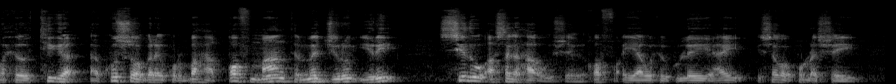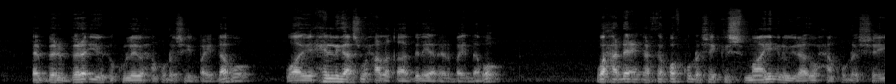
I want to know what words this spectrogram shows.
qaxootiga ku soo galay qurbaha qof maanta ma jiro yiri siduu asaga haa uu sheegay. Qof ayaa wuxuu ku leeyahay isagoo ku dhashay berbere iyo wuxuu ku leeyahy waxaan ku dhashay baydhabo waayo xilligaas waxaa la qaabilaya reer baydhabo. Waxaa dhici karta qof ku dhashay kismaayo inuu yidhahdo waxaan ku dhashay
